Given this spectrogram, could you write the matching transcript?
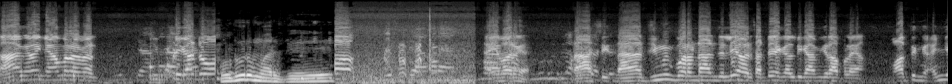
நாங்க தான் கேமராமேன் கொடூரமா இருக்கு. பாருங்க. நான் நான் ஜிம்முக்கு போறேன்டான்னு சொல்லி அவர் சட்டையை கழட்டி காமிக்கிறாப்லையா பாத்துங்க அங்க.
